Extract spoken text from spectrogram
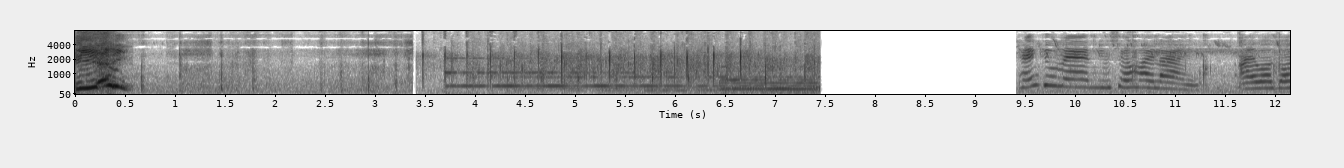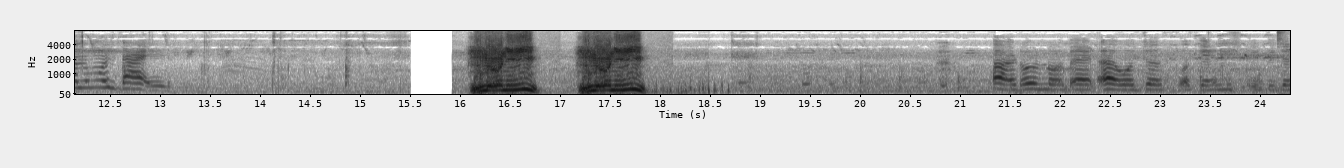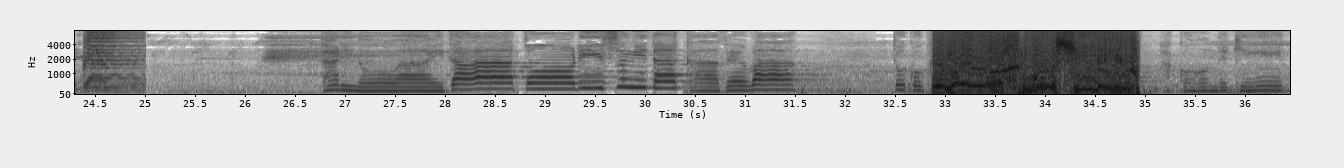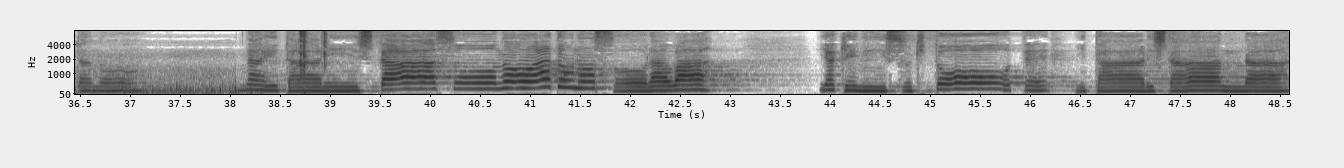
Thank you, man. You saved my life. I was almost died. 何何 I don't know, man. I was just fucking listening to just. 二人の間通り過ぎた風はどこかお前はもう死んでいる。運んできたの泣いたりしたその後の空はやけに透き通っていたりしたんだ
